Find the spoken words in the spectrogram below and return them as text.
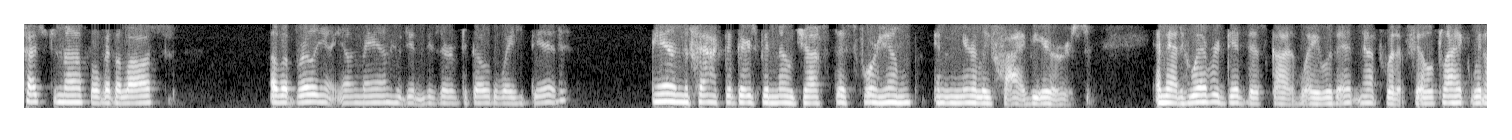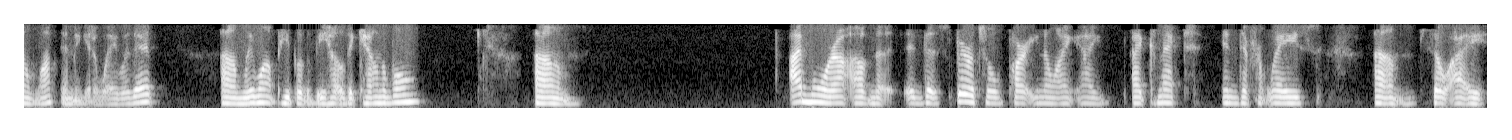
touched enough over the loss of a brilliant young man who didn't deserve to go the way he did, and the fact that there's been no justice for him in nearly five years. and that whoever did this got away with it, and that's what it feels like. We don't want them to get away with it. Um, we want people to be held accountable. Um, I'm more on the the spiritual part. You know, I I, I connect in different ways. Um, so I,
